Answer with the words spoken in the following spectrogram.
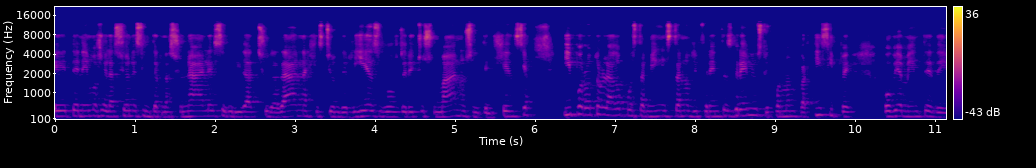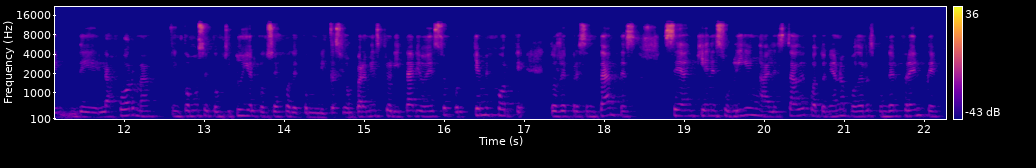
eh, tenemos relaciones internacionales, seguridad ciudadana, gestión de riesgos, derechos humanos, inteligencia. Y por otro lado, pues también están los diferentes gremios que forman partícipe, obviamente, de, de la forma en cómo se constituye el Consejo de Comunicación. Para mí es prioritario eso, porque qué mejor que los representantes sean quienes obliguen al Estado ecuatoriano a poder responder frente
